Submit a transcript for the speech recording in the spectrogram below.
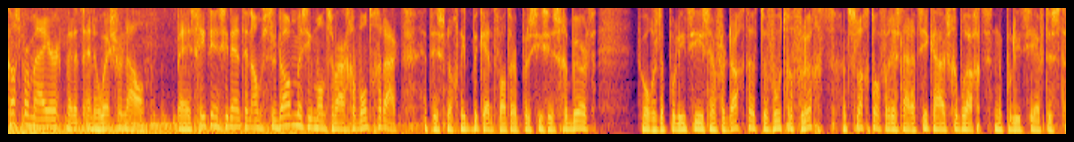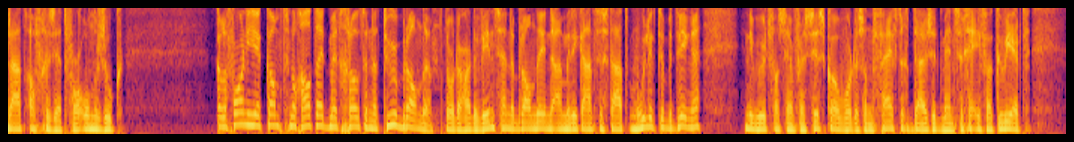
Kasper Meijer met het NOS-journaal. Bij een schietincident in Amsterdam is iemand zwaar gewond geraakt. Het is nog niet bekend wat er precies is gebeurd. Volgens de politie is een verdachte te voet gevlucht. Het slachtoffer is naar het ziekenhuis gebracht. De politie heeft de straat afgezet voor onderzoek. Californië kampt nog altijd met grote natuurbranden. Door de harde wind zijn de branden in de Amerikaanse staat moeilijk te bedwingen. In de buurt van San Francisco worden zo'n 50.000 mensen geëvacueerd.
